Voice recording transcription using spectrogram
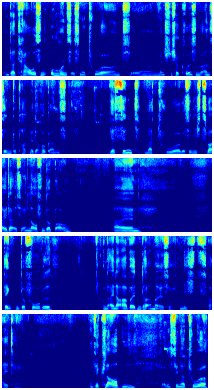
Und da draußen um uns ist Natur. Und äh, menschlicher Größenwahnsinn gepaart mit Arroganz. Wir sind Natur, wir sind nichts weiter als ein laufender Baum, ein denkender Vogel und eine arbeitende Ameise, nichts weiter. Und wir glauben, weil uns die Natur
